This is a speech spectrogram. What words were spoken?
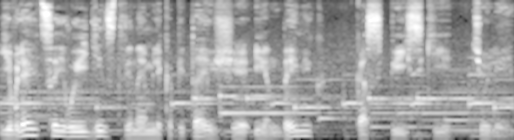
является его единственное млекопитающее и эндемик – Каспийский тюлень.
